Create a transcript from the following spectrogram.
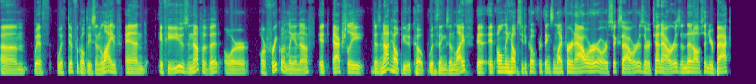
um, with with difficulties in life. And if you use enough of it or or frequently enough, it actually does not help you to cope with things in life. It, it only helps you to cope for things in life for an hour or six hours or 10 hours. And then all of a sudden you're back,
